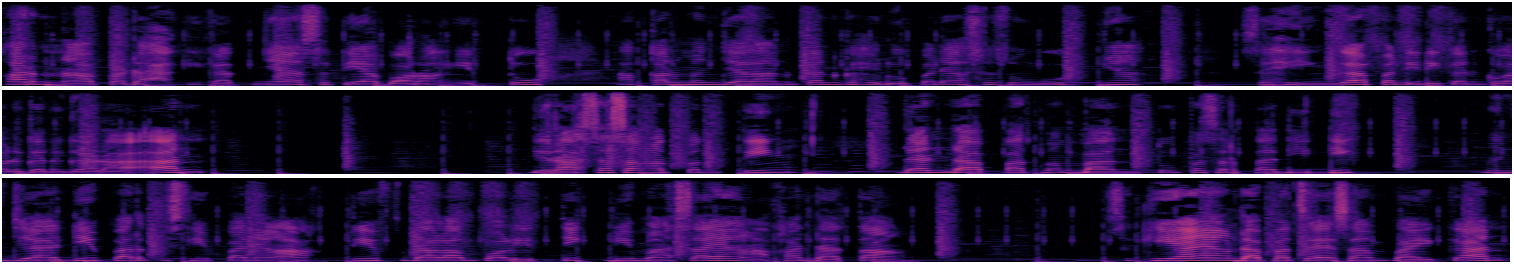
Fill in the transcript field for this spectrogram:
Karena pada hakikatnya setiap orang itu akan menjalankan kehidupan yang sesungguhnya, sehingga pendidikan kewarganegaraan dirasa sangat penting dan dapat membantu peserta didik menjadi partisipan yang aktif dalam politik di masa yang akan datang. Sekian yang dapat saya sampaikan.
